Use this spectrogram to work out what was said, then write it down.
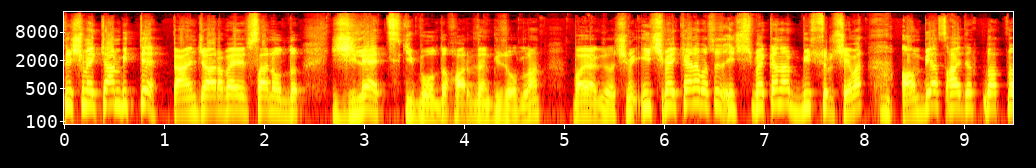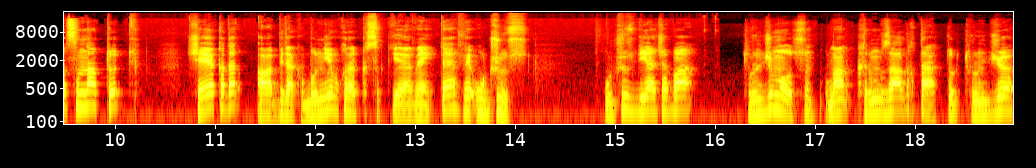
dış mekan bitti. Bence araba efsane oldu. Jilet gibi oldu. Harbiden güzel oldu lan. Baya güzel. Şimdi iç mekana basıyoruz. İç mekana bir sürü şey var. Ambiyans aydınlatmasından tut. Şeye kadar. Aa bir dakika bu niye bu kadar kısık ya renkte ve ucuz. Ucuz diye acaba turuncu mu olsun? Ulan kırmızı aldık da. Dur turuncu.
